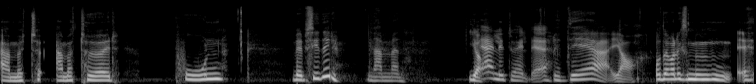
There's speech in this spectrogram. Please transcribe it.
amatørporn-websider. Neimen. Ja. Jeg er litt uheldig. Det Ja. Og det var liksom eh,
